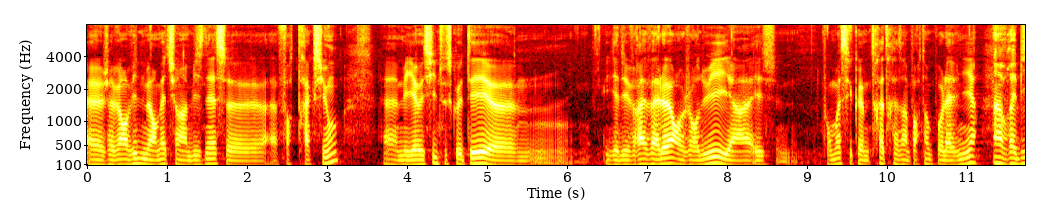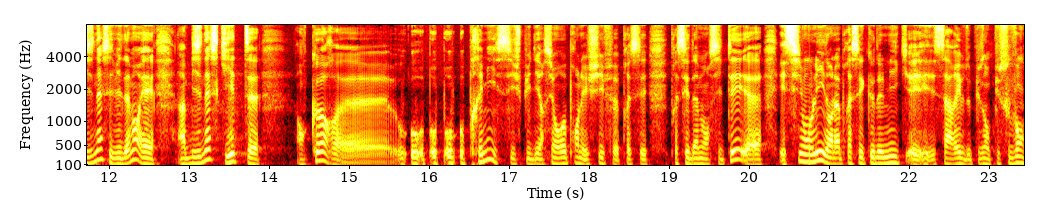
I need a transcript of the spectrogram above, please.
euh, j'avais envie de me remettre sur un business à forte traction. Mais il y a aussi tout ce côté, il y a des vraies valeurs aujourd'hui. Pour moi, c'est quand même très très important pour l'avenir. Un vrai business, évidemment, et un business qui est euh, encore euh, au- au- au- aux prémices, si je puis dire. Si on reprend les chiffres précé- précédemment cités, euh, et si on lit dans la presse économique, et ça arrive de plus en plus souvent,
